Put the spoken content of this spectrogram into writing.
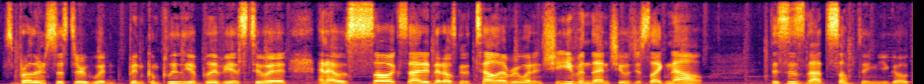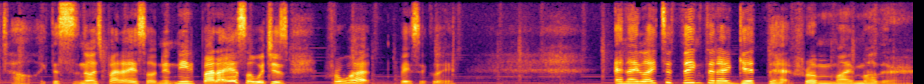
his brother and sister who had been completely oblivious to it. And I was so excited that I was going to tell everyone. And she even then she was just like, no. This is not something you go tell. Like this is no es para eso, ni para eso, which is for what, basically. And I like to think that I get that from my mother.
